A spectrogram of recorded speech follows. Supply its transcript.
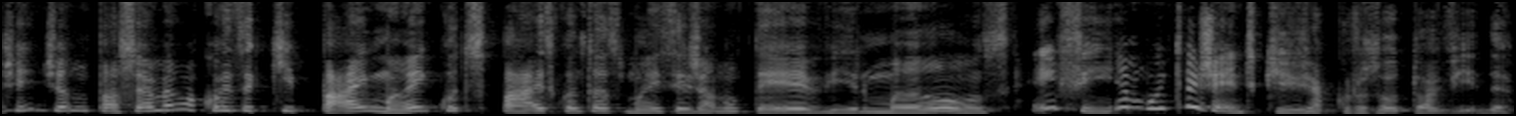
gente já não passou? É a mesma coisa que pai, mãe, quantos pais, quantas mães você já não teve, irmãos, enfim, é muita gente que já cruzou tua vida.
